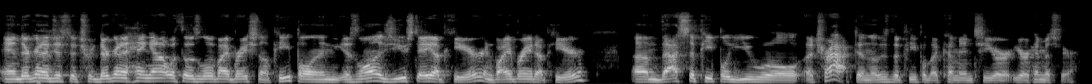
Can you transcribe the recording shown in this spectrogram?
and they're gonna just they're gonna hang out with those low vibrational people. And as long as you stay up here and vibrate up here, um, that's the people you will attract, and those are the people that come into your your hemisphere.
